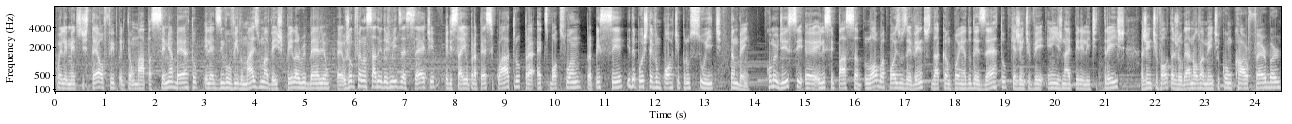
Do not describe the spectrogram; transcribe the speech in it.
com elementos de stealth, ele tem um mapa semi-aberto, ele é desenvolvido mais uma vez pela Rebellion. É, o jogo foi lançado em 2017, ele saiu para PS4, para Xbox One, para PC e depois teve um port para o Switch também. Como eu disse, é, ele se passa logo após os eventos da campanha do deserto, que a gente vê em Sniper Elite 3, a gente volta a jogar novamente com Carl Fairburn.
